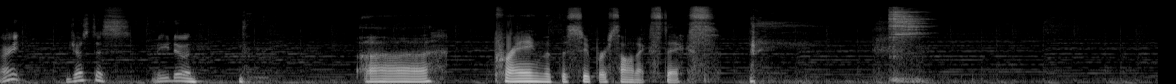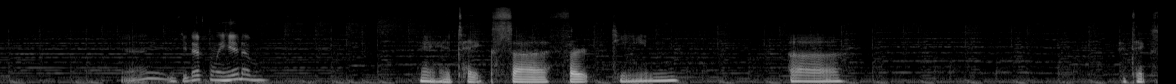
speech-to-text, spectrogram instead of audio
Alright, Justice, what are you doing? Uh, praying that the supersonic sticks. You definitely hit him. Hey, it takes uh 13. Uh, it takes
